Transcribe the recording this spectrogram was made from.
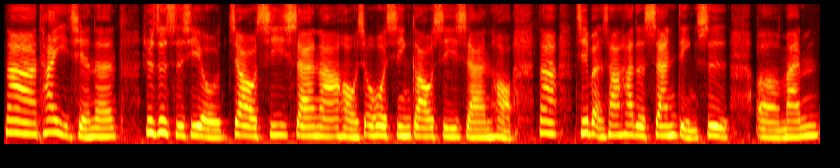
那他以前呢，日治时期有叫西山。啊，哈，就或新高西山哈，那基本上它的山顶是呃蛮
